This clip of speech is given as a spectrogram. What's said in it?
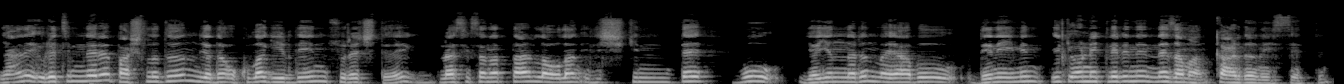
Yani üretimlere başladığın ya da okula girdiğin süreçte plastik sanatlarla olan ilişkinde bu yayınların veya bu deneyimin ilk örneklerini ne zaman çıkardığını hissettin?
